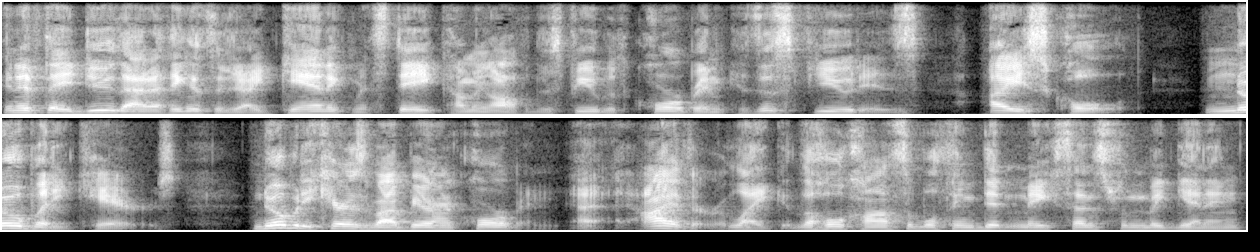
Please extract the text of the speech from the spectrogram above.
And if they do that, I think it's a gigantic mistake coming off of this feud with Corbin because this feud is ice cold. Nobody cares. Nobody cares about Baron Corbin either. Like the whole constable thing didn't make sense from the beginning.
